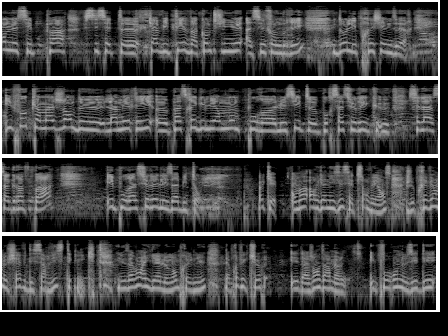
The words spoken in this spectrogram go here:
On ne sait pas si cette euh, cavité va continuer à s'effondrer dans les prochaines heures. Il faut qu'un agent de la mairie euh, passe régulièrement pour euh, le site pour s'assurer que cela s'aggrave pas et pour assurer les habitants. Ok, on va organiser cette surveillance. Je préviens le chef des services techniques. Nous avons également prévenu la préfecture et la gendarmerie. Ils pourront nous aider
